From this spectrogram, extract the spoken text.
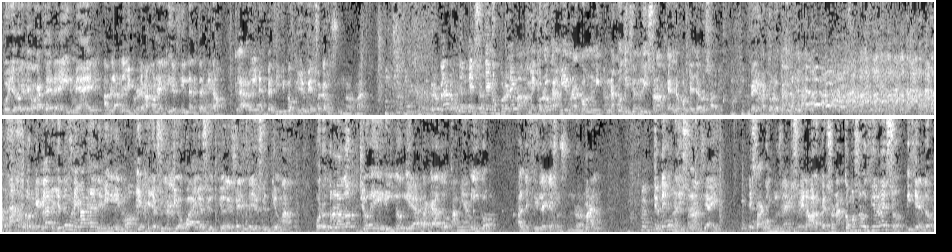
pues yo lo que tengo que hacer es irme a él, hablar de mi problema con él y decirle en términos claros e inespecíficos que yo pienso que es un subnormal. Pero claro, eso tiene un problema. Me coloca a mí en una, con- una condición de disonancia, no porque ella lo sabe, pero me coloca. Porque claro, yo tengo una imagen de mí mismo y es que yo soy un tío guay, yo soy un tío decente, yo soy un tío majo. Por otro lado, yo he herido y he atacado a mi amigo al decirle que eso es un normal. Yo tengo una disonancia ahí. Esa conclusión es que soy una mala persona. ¿Cómo soluciono eso? Diciendo,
